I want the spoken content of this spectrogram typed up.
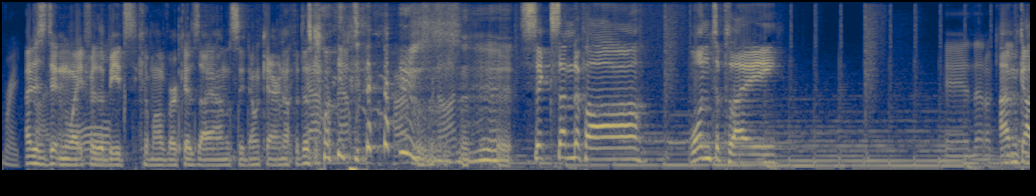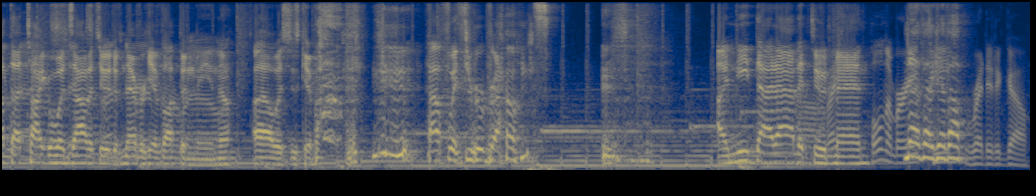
right. I just didn't wait for the beats to come over because I honestly don't care enough at this Tap on that point. one, hit the par, moving on. Six under par, one to play. And that'll keep I've got that Tiger Woods attitude of never give up the in me, you know? I always just give up halfway through rounds. I need that attitude, All right, man. Hole number Never 18, give up. Ready to go.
